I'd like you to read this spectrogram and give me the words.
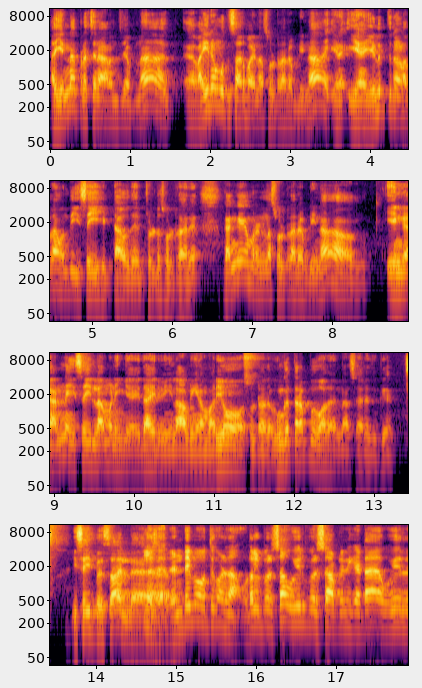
அது என்ன பிரச்சனை ஆரம்பிச்சு அப்படின்னா வைரமுத்து சார்பா என்ன சொல்றாரு அப்படின்னா என் எழுத்துனால தான் வந்து இசை ஹிட் ஆகுதுன்னு சொல்லிட்டு சொல்றாரு. கங்கை அமரன் என்ன சொல்கிறாரு அப்படின்னா எங்கள் அண்ணன் இசை இல்லாமல் நீங்கள் இதாயிருவீங்களா? அப்படிங்கிற மாதிரியும் சொல்கிறாரு உங்கள் தரப்பு வாதம் என்ன சார் இதுக்கு? இசை பெருசா இல்லை? சார் ரெண்டையுமே ஒத்துக்க வேண்டியதான் உடல் பெருசா உயிர் பெருசா அப்படின்னு கேட்டால் உயிர்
